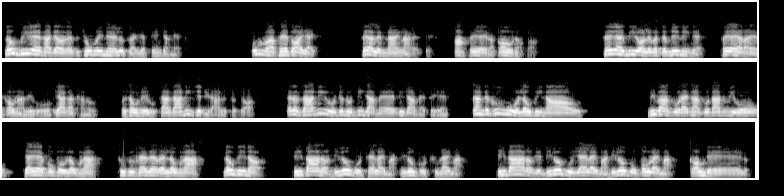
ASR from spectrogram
လှုပ်ပြီးတဲ့အခါကျတော့လေ तू ချိုးမိန်တယ်လို့ဆိုတာကြီးတင်းကြံခဲ့ဥပမာဖဲသွားရိုက်ဖဲကလည်းနိုင်လာတယ်ဖြစ်ဟာဖဲရိုက်တာကောင်းတာပါဖဲရိုက်ပြီးတော့လည်းပဲတမိမ့်မိမ့်နဲ့ ဖဲရရတာရဲ့ကောင်းတာလေးကိုရတာခံလို့မဆုံးသေးဘူးဒါဇာတိဖြစ်နေတာလို့ပြောပြောအဲ့တော့ဇာတိကိုကျွတ်တို့သိကြမယ်သိကြမယ်ဆိုရင်ကံတစ်ခုခုကိုလှုပ်ပြီးနောက်မိဘကိုယ်တိုင်ကကိုသားသမီးကိုရရဲပုတ်ပုတ်လှုပ်မလားထူထူဆဲဆဲပဲလှုပ်မလားလှုပ်ပြီးတော့ဒီသားတော့ဒီလိုကိုထဲလိုက်မှဒီလိုကိုထူလိုက်မှဒီသားကတော့ပြဒီလိုကိုရိုက်လိုက်မှဒီလိုကိုပုတ်လိုက်မှကောင်းတယ်လို့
